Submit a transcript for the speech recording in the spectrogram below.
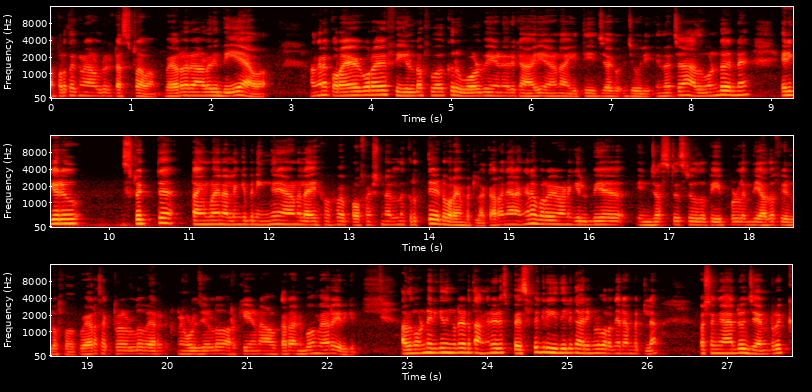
അപ്പുറത്തേക്കുന്ന ആളൊരു ടെസ്റ്റർ ആവാം വേറെ ഒരാളൊരു ബി എ ആവാം. അങ്ങനെ കുറേ കുറേ ഫീൽഡ് ഓഫ് വർക്ക് റിവോൾവ് ചെയ്യുന്ന ഒരു കാര്യമാണ് ഐ ടി ജോലി. എന്ന് വെച്ചാൽ അതുകൊണ്ട് തന്നെ എനിക്കൊരു സ്ട്രിക്റ്റ് ടൈം ലൈൻ അല്ലെങ്കിൽ പിന്നെ ഇങ്ങനെയാണ് ലൈഫ് ഓഫ് എ പ്രൊഫഷണൽ എന്ന് കൃത്യമായിട്ട് പറയാൻ പറ്റില്ല. കാരണം ഞാൻ അങ്ങനെ പറയുവാണെങ്കിൽ be a injustice to the people in the other field of work വേറെ സെക്ടറുകളിൽ വേറെ ടെക്നോളജികളിൽ വർക്ക് ചെയ്യുന്ന ആൾക്കാരുടെ അനുഭവം വേറെ ആയിരിക്കും. അതുകൊണ്ട് എനിക്ക് നിങ്ങളുടെ അടുത്ത് അങ്ങനെ ഒരു സ്പെസിഫിക് രീതിയിൽ കാര്യങ്ങൾ പറഞ്ഞുതരാൻ പറ്റില്ല. പക്ഷെ ഞാനൊരു ജനറിക്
